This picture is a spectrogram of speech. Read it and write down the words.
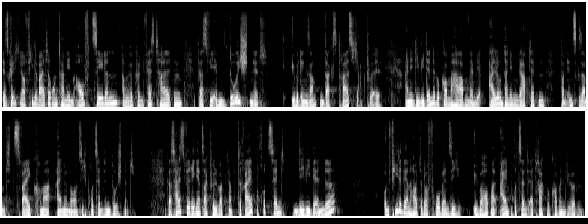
Jetzt könnte ich noch viele weitere Unternehmen aufzählen, aber wir können festhalten, dass wir im Durchschnitt über den gesamten DAX 30 aktuell eine Dividende bekommen haben, wenn wir alle Unternehmen gehabt hätten, von insgesamt 2,91 Prozent im Durchschnitt. Das heißt, wir reden jetzt aktuell über knapp drei Prozent Dividende und viele wären heute doch froh, wenn sie überhaupt mal ein Prozent Ertrag bekommen würden.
